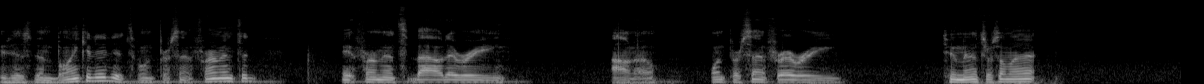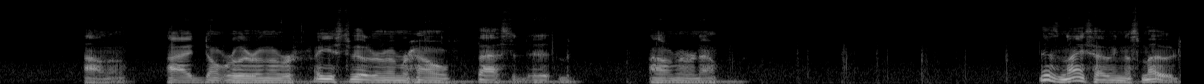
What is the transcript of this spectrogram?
It has been blanketed. It's 1% fermented. It ferments about every, I don't know, 1% for every two minutes or something like that. I don't know. I don't really remember. I used to be able to remember how fast it did it, but I don't remember now. It is nice having this mode.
